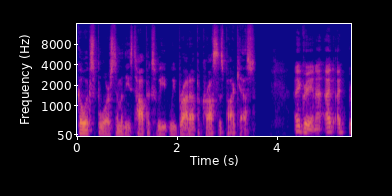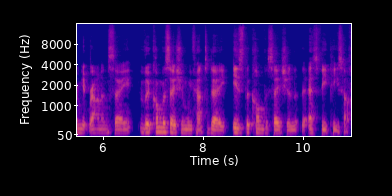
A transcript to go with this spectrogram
go explore some of these topics we, we brought up across this podcast. I agree, and I- I'd, I'd bring it round and say the conversation we've had today is the conversation that the SVPs have.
